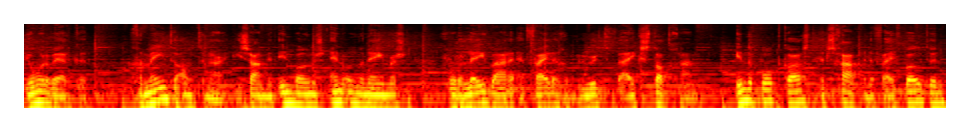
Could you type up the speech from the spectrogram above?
jongerenwerker, gemeenteambtenaar die samen met inwoners en ondernemers voor een leefbare en veilige buurt, wijk, stad gaan. In de podcast Het Schaap met de Vijf Poten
